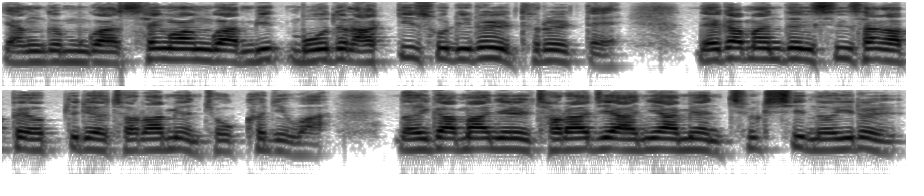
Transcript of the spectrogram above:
양금과 생황과 및 모든 악기 소리를 들을 때 내가 만든 신상 앞에 엎드려 절하면 좋거니와 너희가 만일 절하지 아니하면 즉시 너희를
